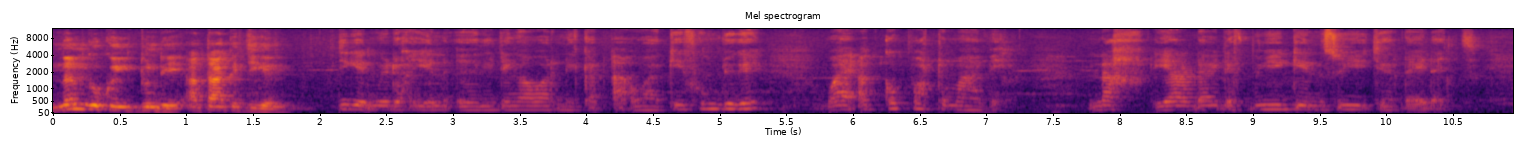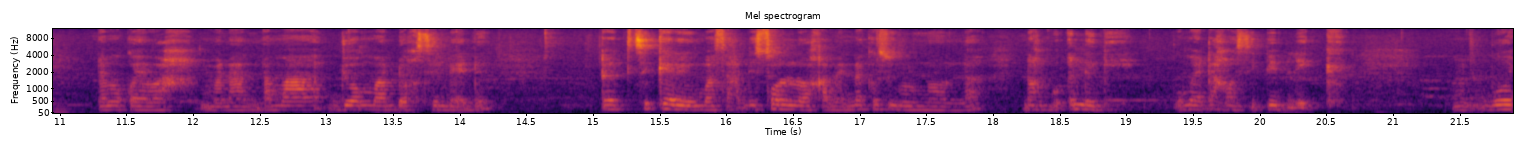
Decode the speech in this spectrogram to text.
nan nga koy dundee en tant que jigéen. Jigéen muy dox yenn heure yi di nga war ni kat ah waa kii fu mu waaye ak comportement bi. Ndax yàlla day def bu ñuy génn suñuy cër day daj. Dama koy wax ma naan dama jomma dox si mbedd te si kër yu ma sax di sol loo xam ne naka sudul noonu la. Ndax bu ëllëgee bu may taxaw si public boo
